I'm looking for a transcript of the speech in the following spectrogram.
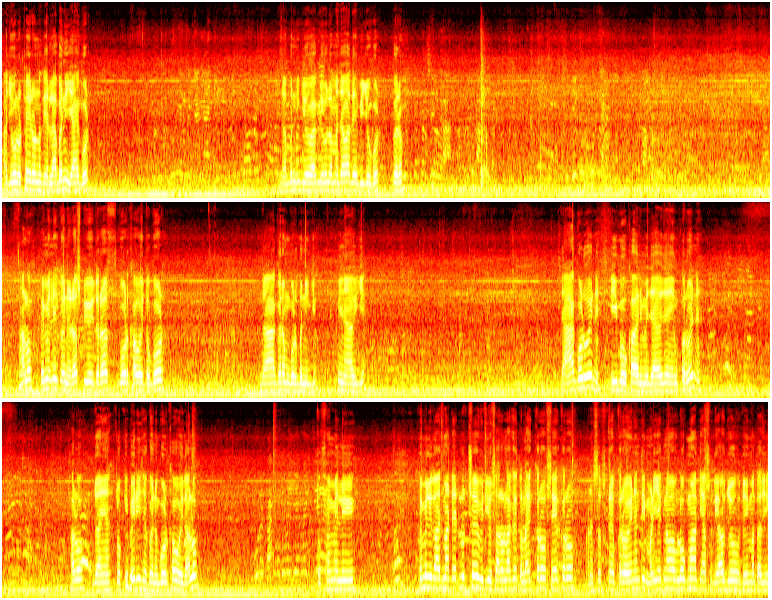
હજુ ઓલો ઠેરો નથી, એટલે આ બની જાય ગોળ. બની ગયો, આગળ ઓલામાં જવા દે બીજો ગોળ, ગરમ. હાલો ફેમિલી કોઈને રસ પીવો હોય તો રસ, ગોળ ખાવો હોય તો ગોળ. આ ગરમ ગોળ બની ગયો ફીણા આવી ગયા. આ ગોળ હોય ને, એ બહુ ખાવાની મજા આવે છે અહીં ઉપર હોય ને. હાલો, જો અહીંયા ચોકી ભરી છે, કોઈને ગોળ ખાવો હોય તો હાલો. તો ફેમિલી ફેમિલી તો આજ માટે એટલું જ છે. વીડિયો સારો લાગે તો લાઈક કરો શેર કરો અને સબસ્ક્રાઈબ કરો. વિનંતી, મળીએ એક નવા બ્લોગમાં ત્યાં સુધી આવજો. જય માતાજી.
